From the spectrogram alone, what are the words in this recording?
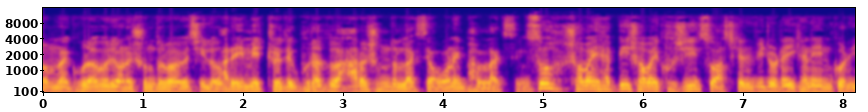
রমনায় ঘোরাঘুরি অনেক সুন্দর ভাবে ছিল। আর এই মেট্রোতে ঘোরা তো আরও সুন্দর লাগছে, অনেক ভালো লাগছে। সো সবাই হ্যাপি সবাই খুশি। সো আজকের ভিডিওটা এখানে এন্ড করি।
